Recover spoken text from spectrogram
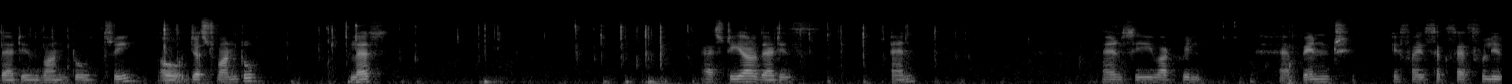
that is 1 2 3 oh just 1 2 plus str that is n. And see what will happen if I successfully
